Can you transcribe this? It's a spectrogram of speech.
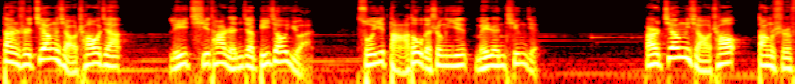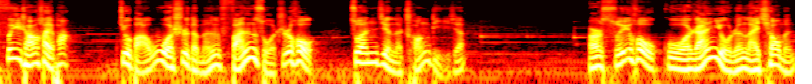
但是江小超家离其他人家比较远，所以打斗的声音没人听见。而江小超当时非常害怕，就把卧室的门反锁之后，钻进了床底下。而随后果然有人来敲门，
